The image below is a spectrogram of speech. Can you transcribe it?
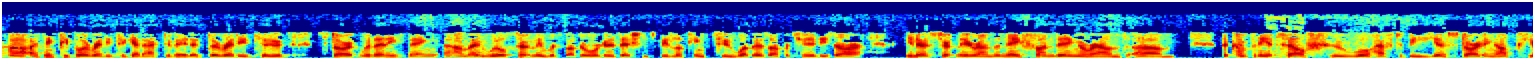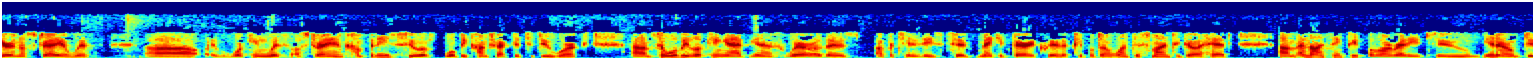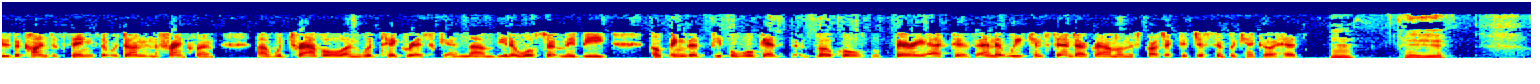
Uh, I think people are ready to get activated. They're ready to start with anything, um, and we'll certainly, with other organizations, be looking to what those opportunities are. You know, certainly around the NAIF funding, around um, the company itself, who will have to be you know starting up here in Australia with uh, working with Australian companies who have, will be contracted to do work. Um, so we'll be looking at you know where are those opportunities to make it very clear that people don't want this mine to go ahead. Um, and I think people are ready to you know do the kinds of things that were done in the Franklin, uh, would travel and would take risk. And um, you know we'll certainly be hoping that people will get local, very active, and that we can stand our ground on this project. It just simply can't go ahead. Hmm. Yeah, yeah.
